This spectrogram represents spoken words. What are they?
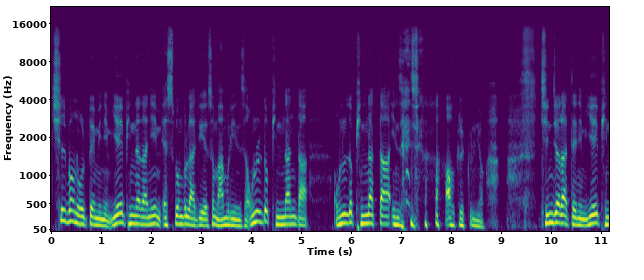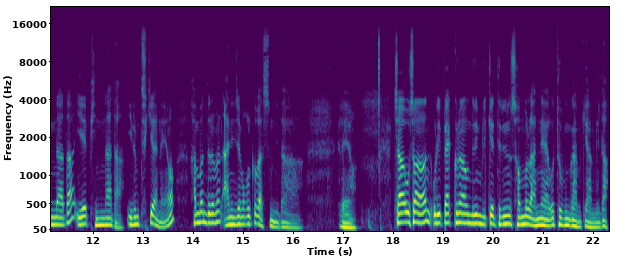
7번 올빼미님, 예 빛나다님 S본부 라디오에서 마무리 인사. 오늘도 빛난다. 오늘도 빛났다 인사해주세요. 아, 그랬군요. 진저라떼님, 예 빛나다, 예 빛나다. 이름 특이하네요. 한 번 들으면 안 잊어먹을 것 같습니다. 그래요. 자, 우선 우리 백그라운드님들께 드리는 선물 안내하고 두 분과 함께 합니다.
